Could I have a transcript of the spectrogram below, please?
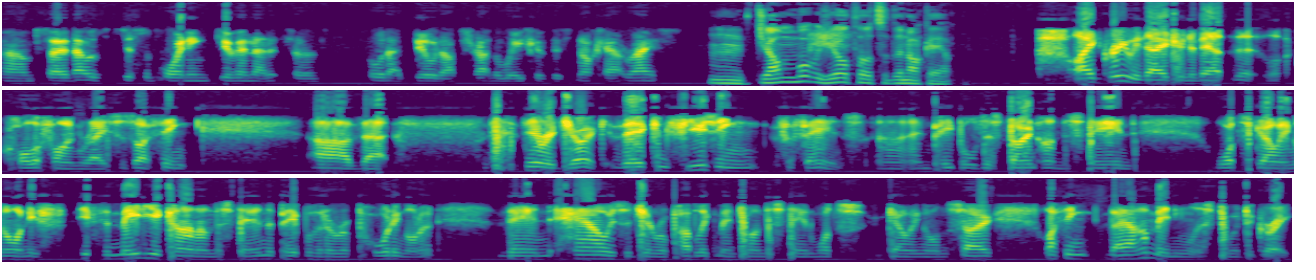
um, so that was disappointing, given that it's sort of all that build up throughout the week of this knockout race. Mm. John, what was your thoughts of the knockout? I agree with Adrian about the, the qualifying races. I think uh, that they're a joke. They're confusing for fans, uh, and people just don't understand what's going on. If if the media can't understand the people that are reporting on it, then how is the general public meant to understand what's going on? So I think they are meaningless to a degree.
